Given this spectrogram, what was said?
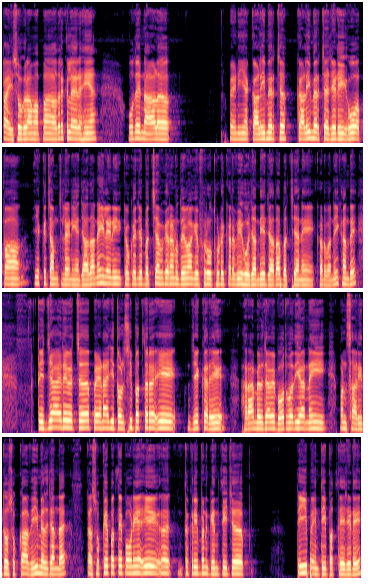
250 ਗ੍ਰਾਮ ਆਪਾਂ ਅਦਰਕ ਲੈ ਰਹੇ ਹਾਂ। ਉਹਦੇ ਨਾਲ ਪੈਣੀ ਹੈ ਕਾਲੀ ਮਿਰਚ। ਕਾਲੀ ਮਿਰਚ ਹੈ ਜਿਹੜੀ, ਉਹ ਆਪਾਂ ਇੱਕ ਚਮਚ ਲੈਣੀ ਹੈ। ਜ਼ਿਆਦਾ ਨਹੀਂ ਲੈਣੀ, ਕਿਉਂਕਿ ਜੇ ਬੱਚਿਆਂ ਵਗੈਰਾ ਨੂੰ ਦੇਵਾਂਗੇ, ਫਿਰ ਉਹ ਥੋੜੇ ਕੜਵੀ ਹੋ ਜਾਂਦੀ ਹੈ। ਜ਼ਿਆਦਾ ਬੱਚਿਆਂ ਨੇ ਕੜਵਾ ਨਹੀਂ ਖਾਂਦੇ। ਤੀਜਾ ਇਹਦੇ ਵਿੱਚ ਪੈਣਾ ਜੀ ਤੁਲਸੀ ਪੱਤਰ। ਇਹ ਜੇ ਘਰੇ ਹਰਾ ਮਿਲ ਜਾਵੇ, ਬਹੁਤ ਵਧੀਆ। ਨਹੀਂ ਪੰਸਾਰੀ ਤੋਂ ਸੁੱਕਾ ਵੀ ਮਿਲ ਜਾਂਦਾ ਤਾਂ ਸੁੱਕੇ ਪੱਤੇ ਪਾਉਣੇ ਇਹ ਤਕਰੀਬਨ ਗਿਣਤੀ 'ਚ 30 35 ਪੱਤੇ ਜਿਹੜੇ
